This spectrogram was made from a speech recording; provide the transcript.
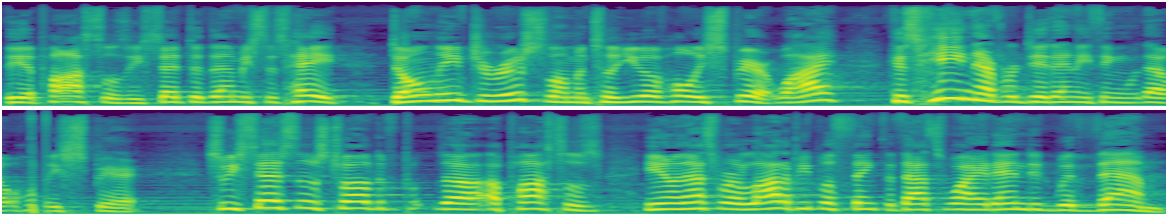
the apostles, he said to them, he says, hey, don't leave Jerusalem until you have Holy Spirit. Why? Because he never did anything without Holy Spirit. So he says to those 12 uh, apostles, you know, and that's where a lot of people think that that's why it ended with them.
